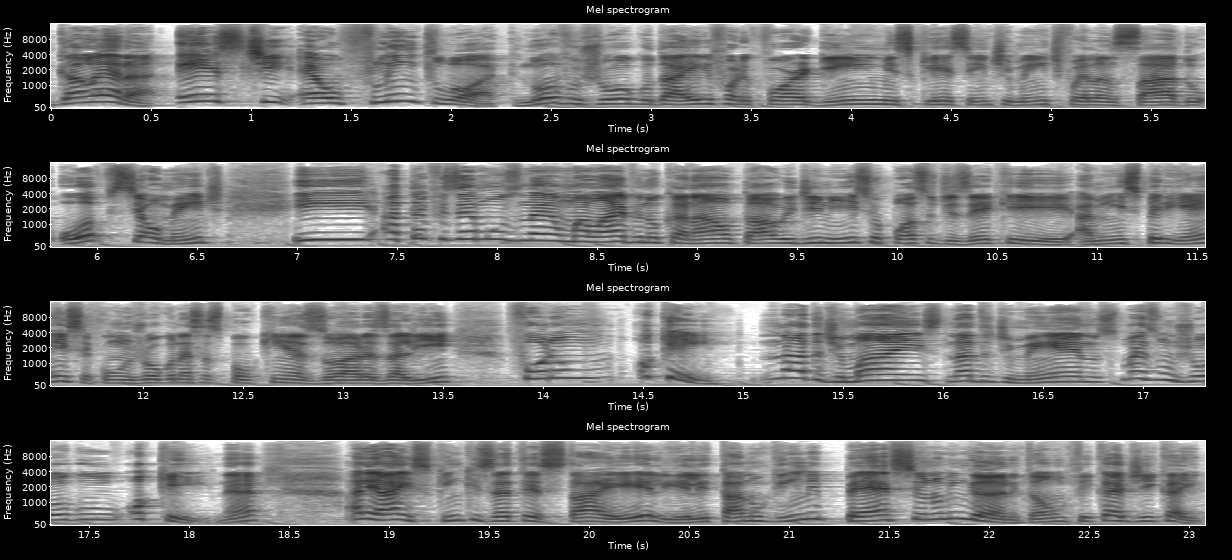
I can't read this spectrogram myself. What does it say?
Galera, este é o Flintlock, novo jogo da A44 Games que recentemente foi lançado oficialmente. E até fizemos né, uma live no canal tal e de início eu posso dizer que a minha experiência com o jogo nessas pouquinhas horas ali foram ok, Nada de mais, nada de menos, mas um jogo ok, né? Aliás, quem quiser testar ele, ele tá no Game Pass, se eu não me engano, então fica a dica aí.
